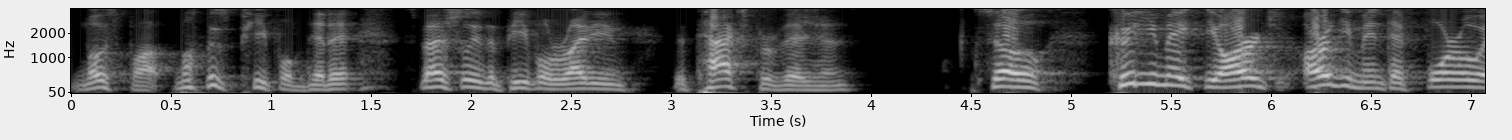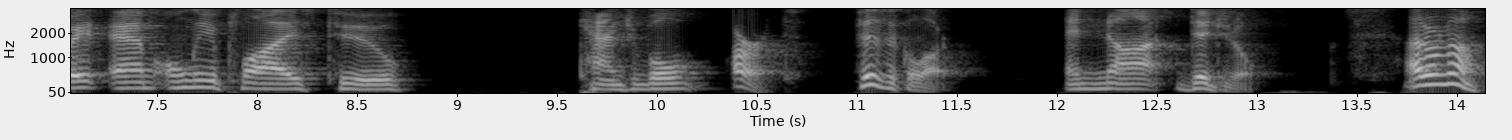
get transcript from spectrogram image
most most people did it, especially the people writing the tax provision. So could you make the argument that 408M only applies to tangible art, physical art, and not digital? I don't know.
